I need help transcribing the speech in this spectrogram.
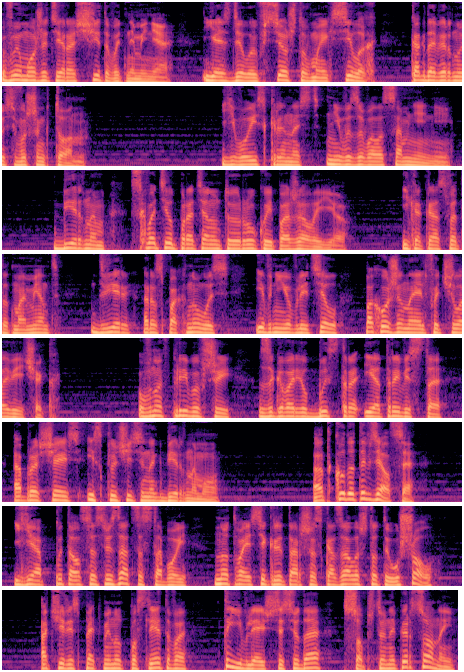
Вы можете рассчитывать на меня. Я сделаю все, что в моих силах, когда вернусь в Вашингтон». Его искренность не вызывала сомнений. Бирном схватил протянутую руку и пожал ее. И как раз в этот момент дверь распахнулась, и в нее влетел похожий на эльфа человечек. Вновь прибывший заговорил быстро и отрывисто, обращаясь исключительно к Бирному. «Откуда ты взялся? Я пытался связаться с тобой, но твоя секретарша сказала, что ты ушел. А через пять минут после этого ты являешься сюда собственной персоной.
